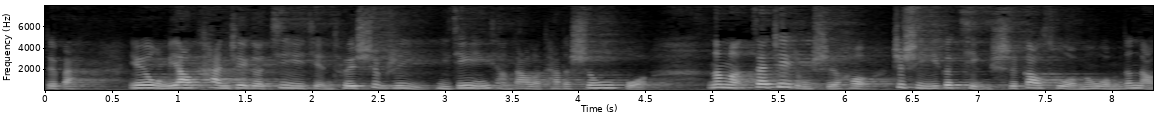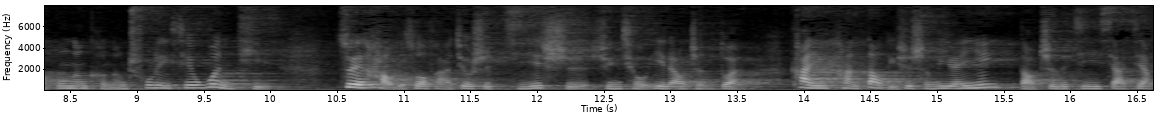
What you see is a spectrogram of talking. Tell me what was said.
对吧？因为我们要看这个记忆减退是不是已已经影响到了他的生活。那么，在这种时候，这是一个警示，告诉我们我们的脑功能可能出了一些问题。最好的做法就是及时寻求医疗诊断。看一看到底是什么原因导致了记忆下降。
